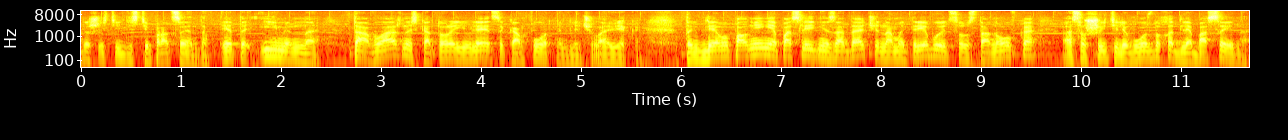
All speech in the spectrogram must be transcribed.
до 60%. Это именно та влажность, которая является комфортной для человека. Так для выполнения последней задачи нам и требуется установка осушителя воздуха для бассейна.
